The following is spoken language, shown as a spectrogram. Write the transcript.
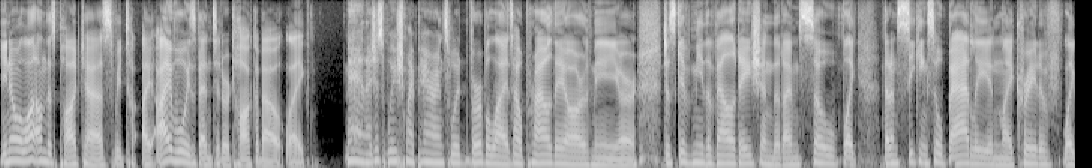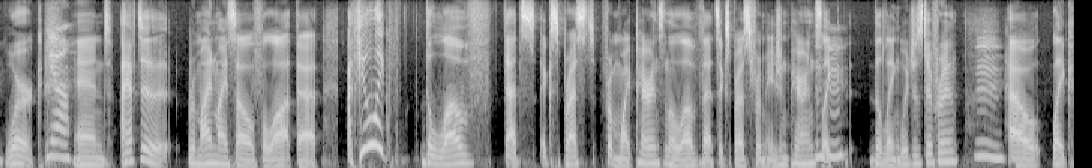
you know, a lot on this podcast. We, ta- I, I've always vented or talk about like, man, I just wish my parents would verbalize how proud they are of me or just give me the validation that I'm so like, that I'm seeking so badly in my creative like work. Yeah. And I have to remind myself a lot that I feel like the love that's expressed from white parents and the love that's expressed from Asian parents, like the language is different. How, like,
